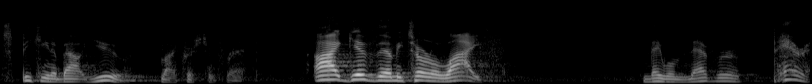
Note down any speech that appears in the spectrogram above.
speaking about you, my Christian friend, I give them eternal life, and they will never perish,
